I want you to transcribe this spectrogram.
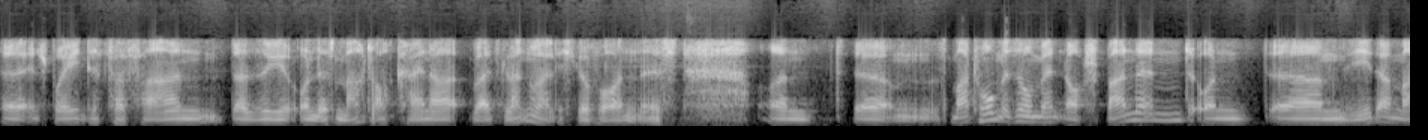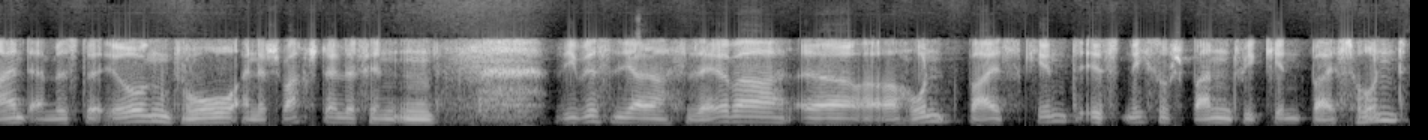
äh, entsprechende Verfahren also, und es macht auch keiner, weil es langweilig geworden ist. Und ähm, Smart Home ist im Moment noch spannend und ähm, jeder meint, er müsste irgendwo eine Schwachstelle finden. Sie wissen ja selber, äh, Hund beißt Kind ist nicht so spannend wie Kind beißt Hund.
